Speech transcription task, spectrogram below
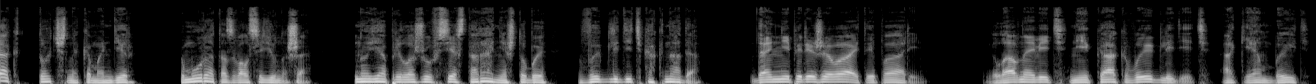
Так точно, командир, хмуро отозвался юноша. Но я приложу все старания, чтобы выглядеть как надо. Да не переживай ты, парень. Главное ведь не как выглядеть, а кем быть.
